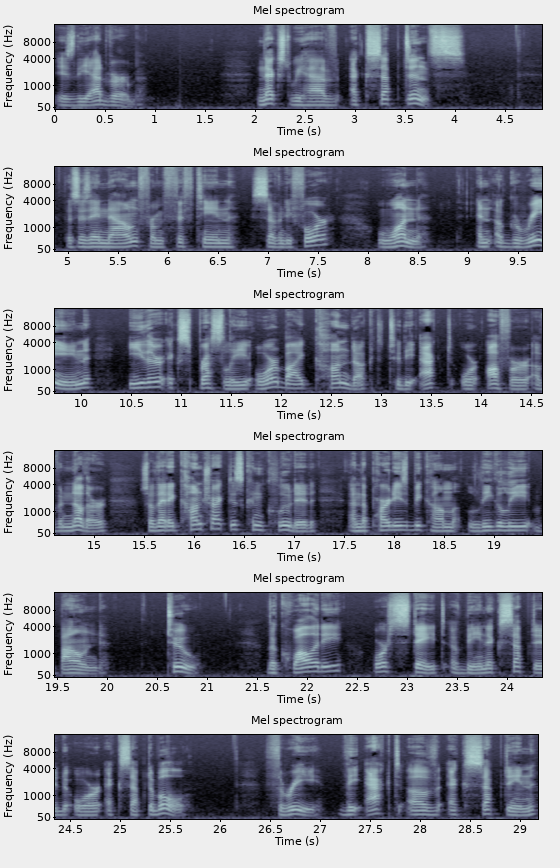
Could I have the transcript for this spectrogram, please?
is the adverb. Next, we have acceptance. This is a noun from 1574. 1. An agreeing either expressly or by conduct to the act or offer of another, so that a contract is concluded and the parties become legally bound. 2. The quality or state of being accepted or acceptable. 3. The act of accepting,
